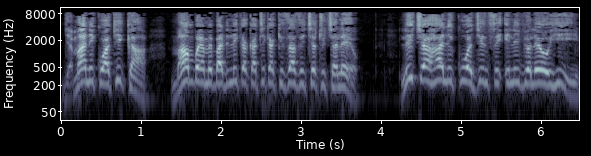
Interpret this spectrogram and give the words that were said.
jamani kwa hakika mambo yamebadilika katika kizazi chetu cha leo. Licha ya hali kuwa jinsi ilivyo leo hii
